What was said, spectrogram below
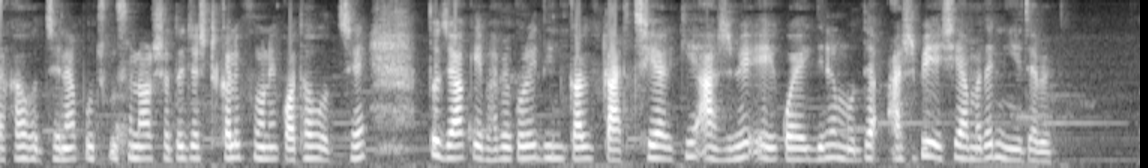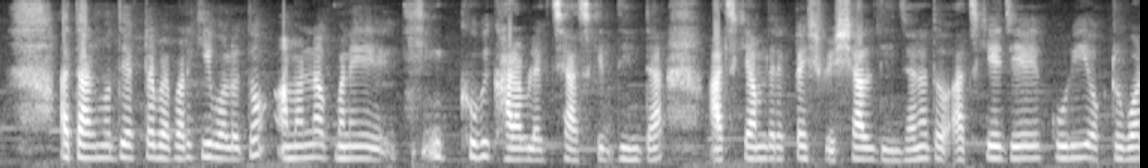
দেখা হচ্ছে না। পুচকু সোনার সাথে জাস্ট খালি ফোনে কথা হচ্ছে। তো যাক, এভাবে করে দিনকাল কাটছে আর কি আসবে এই কয়েকদিনের মধ্যে আসবে, এসে আমাদের নিয়ে যাবে। আর তার মধ্যে একটা ব্যাপার, কি বলো তো আমার না মানে খুবই খারাপ লাগছে আজকের দিনটা। আজকে আমাদের একটা স্পেশাল দিন, জানো তো? আজকে যে কুড়ি অক্টোবর,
